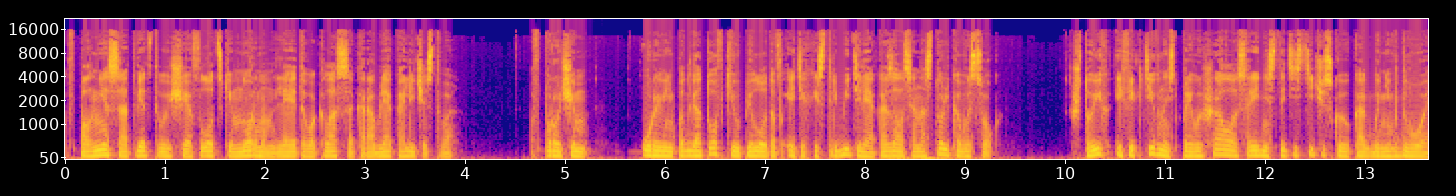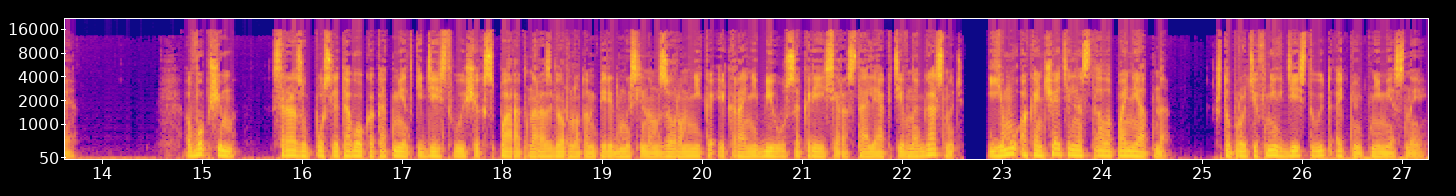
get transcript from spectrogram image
вполне соответствующее флотским нормам для этого класса корабля количество. Впрочем, уровень подготовки у пилотов этих истребителей оказался настолько высок, что их эффективность превышала среднестатистическую как бы не вдвое. В общем, сразу после того, как отметки действующих спарок на развернутом перед мысленным взором Ника экране биуса крейсера стали активно гаснуть, ему окончательно стало понятно, что против них действуют отнюдь не местные.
